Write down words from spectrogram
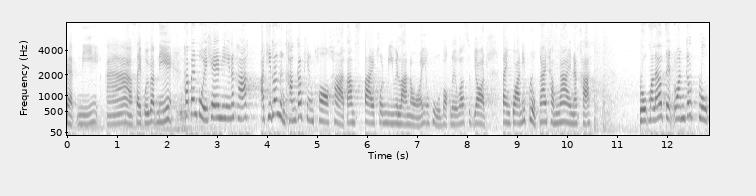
แบบนี้ อ่า ใส่ปุ๋ยแบบนี้ ถ้าเป็นปุ๋ยเคมีนะคะ อาทิตย์ละหนึ่งครั้งก็เพียงพอค่ะ ตามสไตล์คนมีเวลาน้อย โอ้โห บอกเลยว่าสุดยอด แตงกวานี่ปลูกง่ายทำง่ายนะคะ ปลูกมาแล้ว 7 วันก็ปลูก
